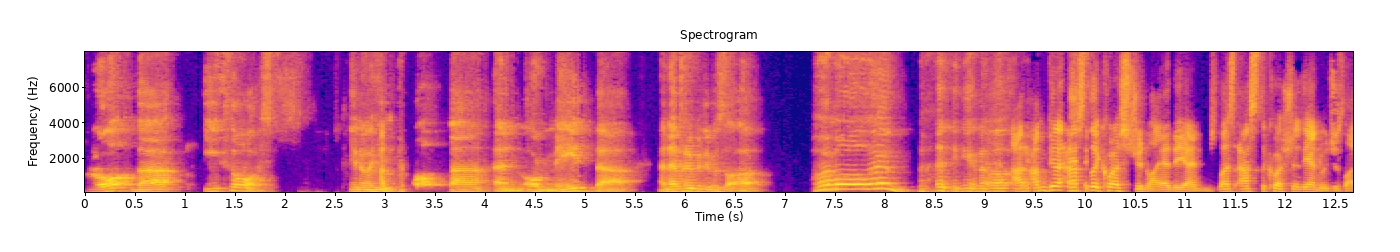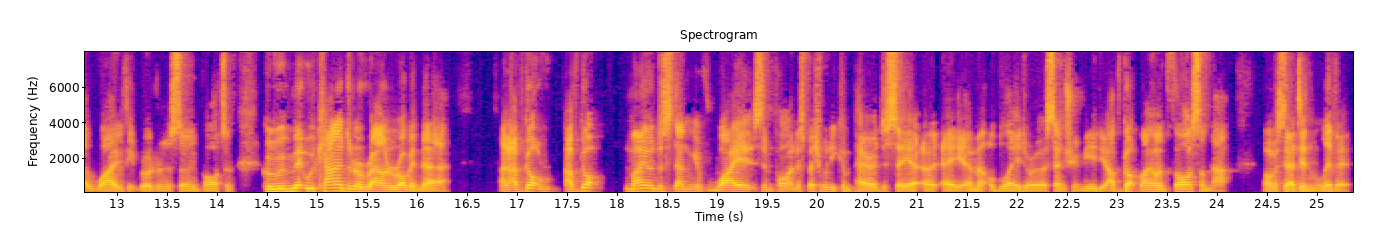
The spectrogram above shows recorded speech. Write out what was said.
brought that ethos. You know, he I'm, brought that and or made that, and everybody was like, I'm all in. you know, I, am going to ask the question like at the end. Let's ask the question at the end, which is like, why do you think Roadrunner is so important? Because we've we've kind of done a round robin there, and I've got I've got my understanding of why it's important, especially when you compare it to say a, a, a Metal Blade or a Century Media. I've got my own thoughts on that. Obviously, I didn't live it,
